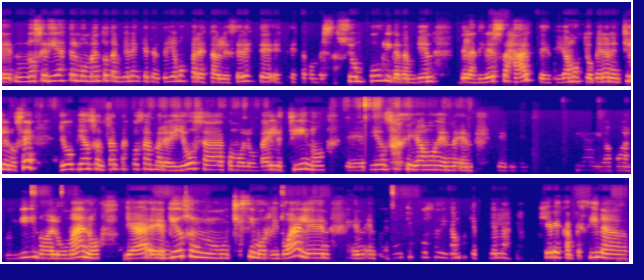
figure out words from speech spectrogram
eh, ¿no sería este el momento también en que tendríamos para establecer este, este, esta conversación pública también de las diversas artes, digamos, que operan en Chile? No sé, yo pienso en tantas cosas maravillosas como los bailes chinos, eh, pienso, digamos, en, en, digamos, a lo divino, a lo humano, ya eh, mm. pienso en muchísimos rituales, en, en, muchas cosas, digamos, que también las, mujeres campesinas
